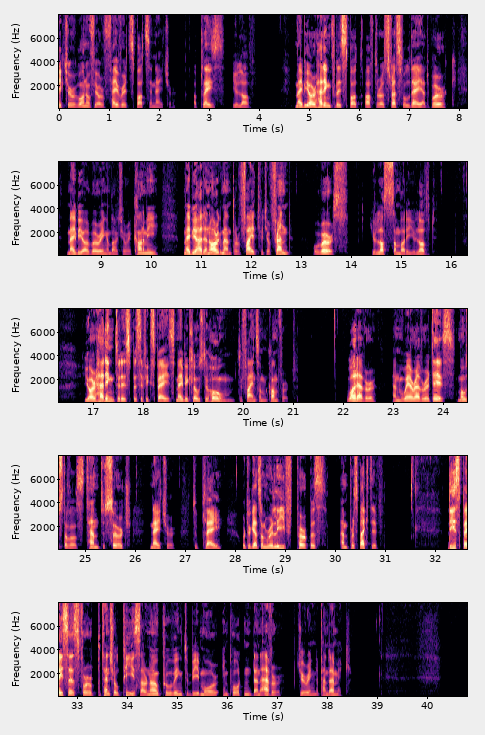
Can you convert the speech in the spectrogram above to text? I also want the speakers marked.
Speaker 1: Picture one of your favorite spots in nature, a place you love. Maybe you're heading for this spot after a stressful day at work. Maybe you're worrying about your economy. Maybe you had an argument or fight with your friend. Or worse, you lost somebody you loved. You are heading to this specific space, maybe close to home, to find some comfort. Whatever and wherever it is, most of us tend to search nature to play or to get some relief, purpose, and perspective. These spaces for potential peace are now proving to be more important than ever during the pandemic.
